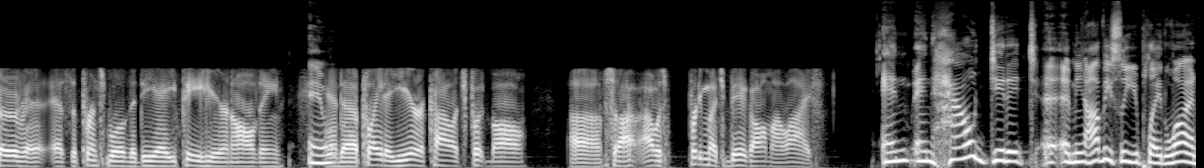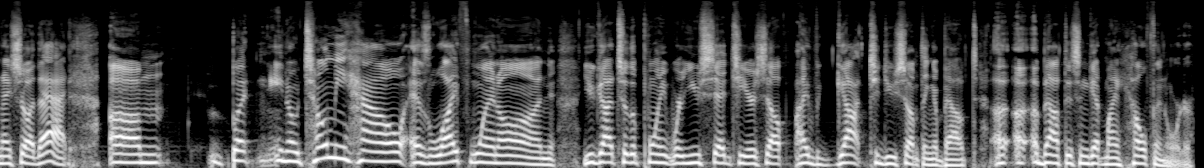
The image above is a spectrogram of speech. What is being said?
serve as the principal of the DAP here in Aldine, And- and uh, played a year of college football. Uh, so I, I was pretty much big all my life. And and how did it? I mean, obviously you played line. I saw that. Um, but you know, tell me how, as life went on, you got to the point where you said to yourself, "I've got to do something about uh, uh, about this and get my health in order."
